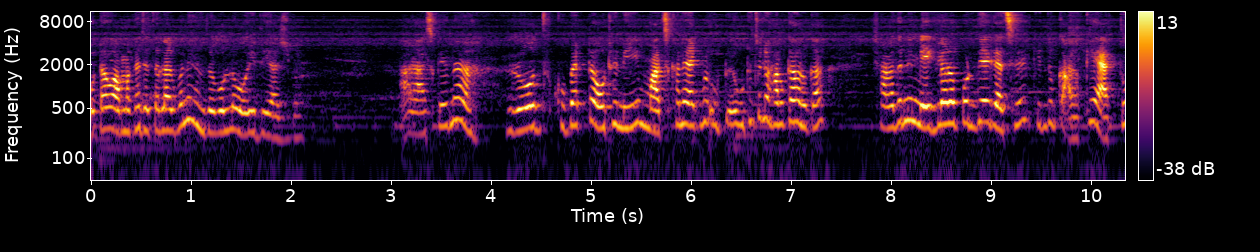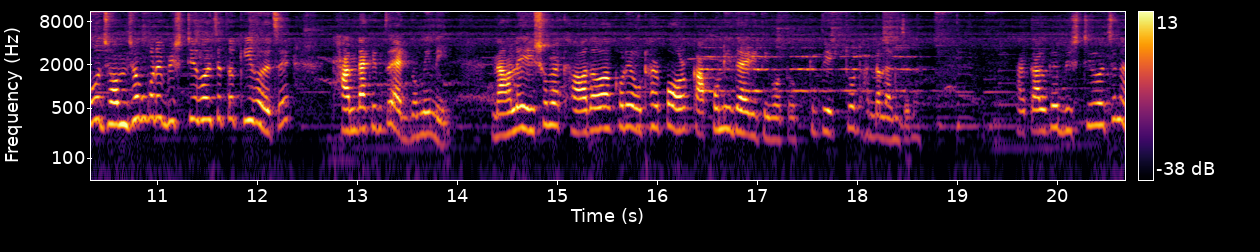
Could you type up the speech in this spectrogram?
ওটাও আমাকে যেতে লাগবে না হিন্দু বলল ওই দিয়ে আসবে। আর আজকে না, রোদ খুব একটা ওঠেনি, মাঝখানে একবার উঠে, উঠেছিল হালকা হালকা, সারাদিনই মেঘলার ওপর দিয়ে গেছে, কিন্তু কালকে এত ঝমঝম করে বৃষ্টি হয়েছে, তো কি হয়েছে? ঠান্ডা কিন্তু একদমই নেই। নাহলে এই সময় খাওয়া দাওয়া করে ওঠার পর কাঁপুনি দেয় রীতিমতো, কিন্তু একটুও ঠান্ডা লাগছে না। আর কালকে বৃষ্টি হয়েছে না,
